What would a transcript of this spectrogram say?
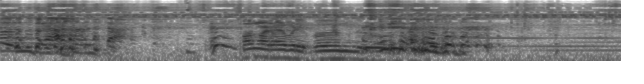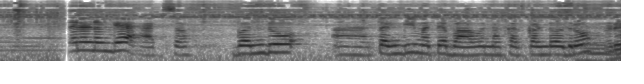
ಬಂದ್ರ ಅಂತ. ಫೋನ್ ಮಾಡಿ ಹೇಳ್ಬಿಡಿ ಬಂದು ನಮ್ಗೆ ಬಂದು ತಂಗಿ ಮತ್ತೆ ಭಾವನ್ನ ಕರ್ಕೊಂಡೋದ್ರು ಹೋದ್ರು.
